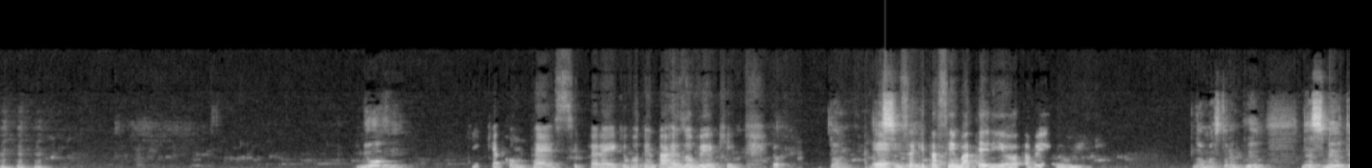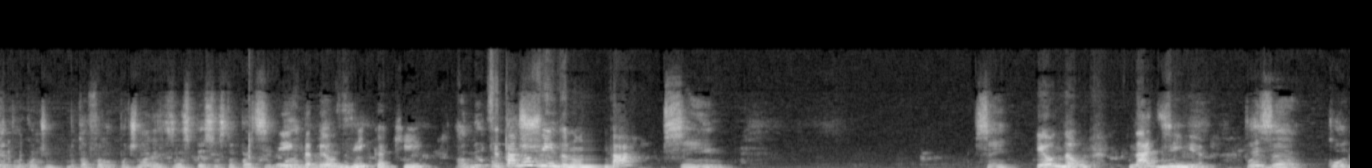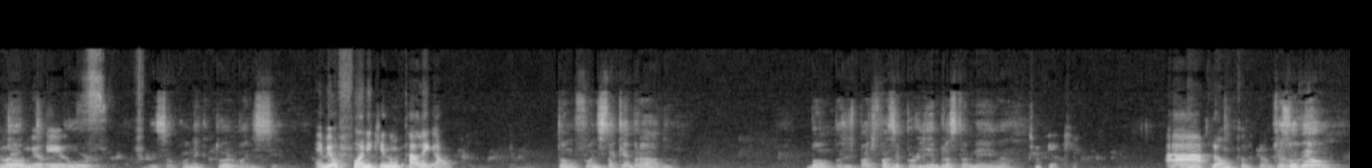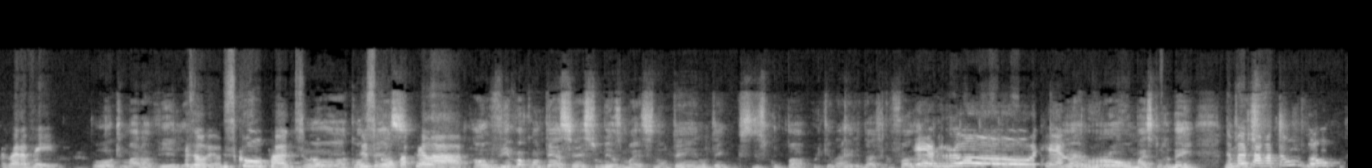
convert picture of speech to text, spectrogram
Me ouve? O que que acontece? Peraí que eu vou tentar resolver aqui. Eu- Então, é, nesse isso aqui meio- tá sem bateria, ó, tá vendo? Não, mas tranquilo. Nesse meio tempo, como eu estava falando, vou continuar agradecendo as pessoas que estão participando. Eita, né? deu zica aqui. Você tá me ouvindo, não tá? Sim. Sim. Eu não. Nadinha. Pois é, conector. Oh, meu Deus. Esse é o conector, Marici. É meu fone que não tá legal. Então o fone está quebrado. Bom, a gente pode fazer por Libras também, né? Deixa eu ver aqui. Ah, pronto, pronto. Resolveu? Agora veio. Oh, que maravilha. Resolveu. Desculpa, Oh, desculpa, acontece. desculpa pela. Ao vivo acontece, é isso mesmo, mas não tem, não tem que se desculpar, porque na realidade é que eu falei. Errou aquela. Errou, mas tudo bem. Não, mas tava verdade, tão bom.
